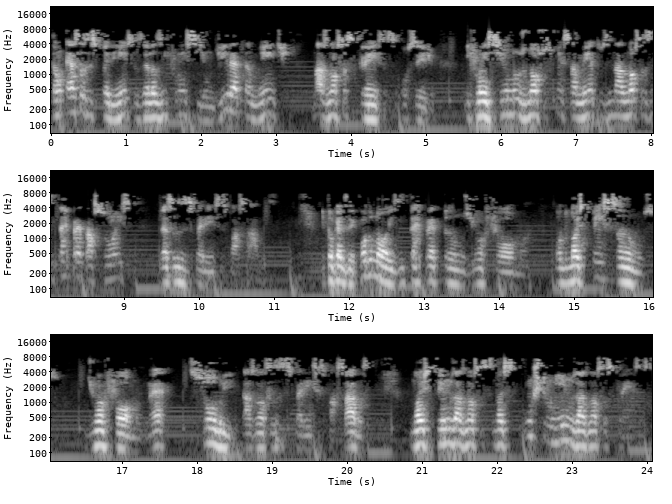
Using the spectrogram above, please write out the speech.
Então, essas experiências elas influenciam diretamente nas nossas crenças, ou seja, influenciam nos nossos pensamentos e nas nossas interpretações dessas experiências passadas. Então, quer dizer, quando nós interpretamos de uma forma, quando nós pensamos de uma forma, né, sobre as nossas experiências passadas, nós temos as nossas, nós construímos as nossas crenças.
